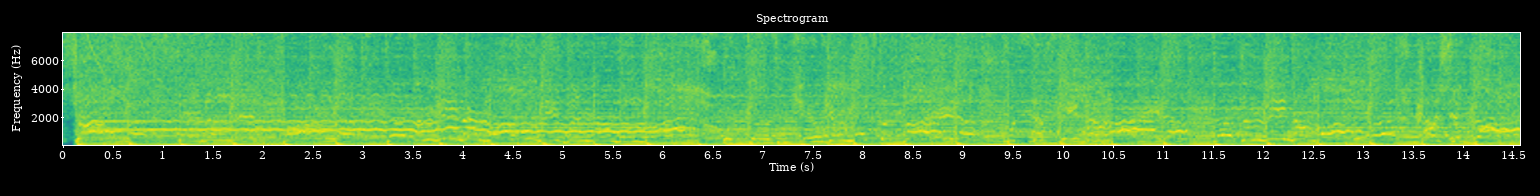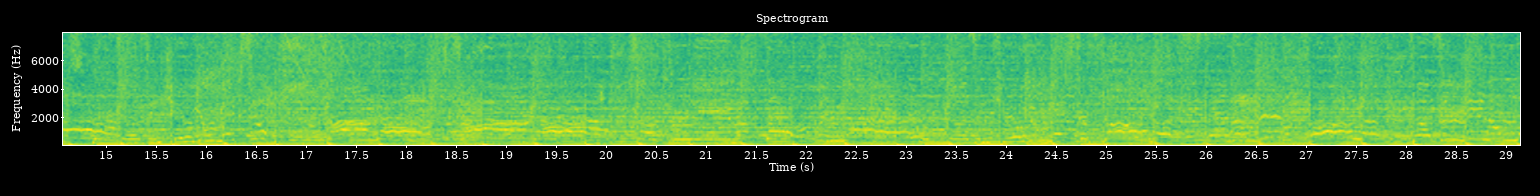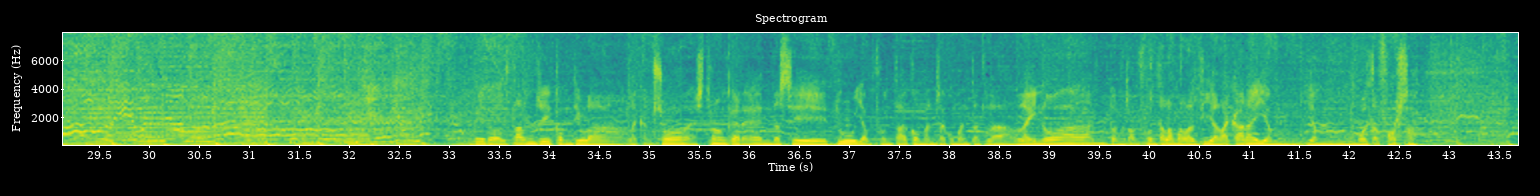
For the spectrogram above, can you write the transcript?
Bé, doncs, tals i com diu la, la cançó, Stronger, eh? hem de ser dur i enfrontar, com ens ha comentat la, la Inoa, doncs enfrontar la malaltia a la cara i amb, i amb molta força.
